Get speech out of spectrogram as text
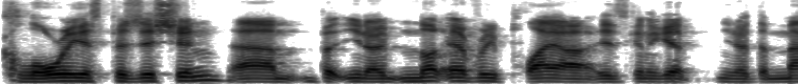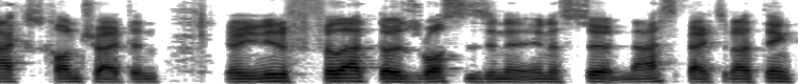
glorious position. Um, but you know, not every player is going to get you know the max contract, and you know you need to fill out those rosters in a, in a certain aspect. And I think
